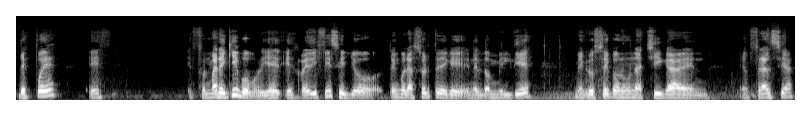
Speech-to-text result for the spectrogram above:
Después es formar equipo, porque es, re difícil. Yo tengo la suerte de que en el 2010 me crucé con una chica en, en Francia,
